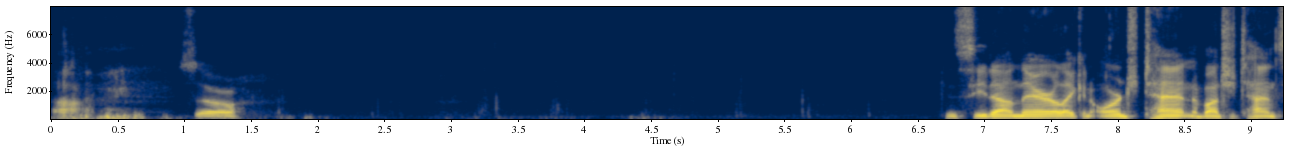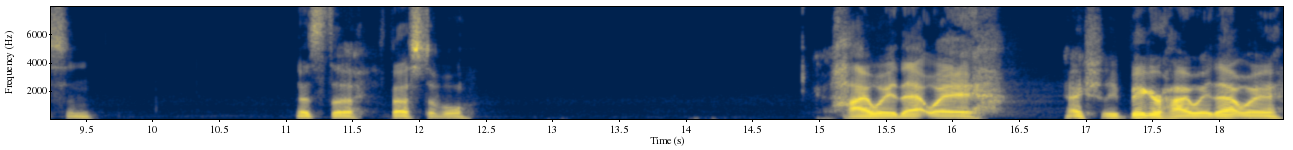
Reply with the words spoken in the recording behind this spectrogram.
Uh, so you can see down there like an orange tent and a bunch of tents and that's the festival. Highway that way. Actually bigger highway that way.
